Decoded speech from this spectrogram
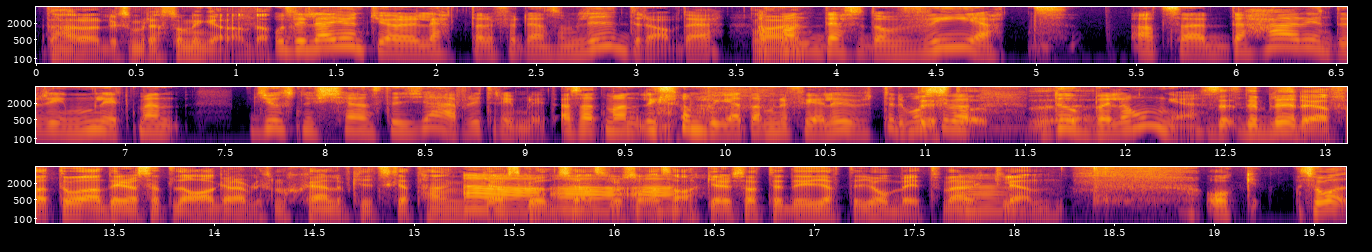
det här liksom resonerandet. Och det lär ju inte göra det lättare för den som lider av det. Att Nej. man dessutom vet att så här, det här är inte rimligt men just nu känns det jävligt rimligt. Alltså att man liksom vet att man är fel ute. Det måste ju Visst, vara dubbelångest. Det, det blir det, för att då adderas ett lager av liksom självkritiska tankar, Ja, skuldkänslor ja, och sådana ja. saker. Så att det, det är jättejobbigt, verkligen. Och så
